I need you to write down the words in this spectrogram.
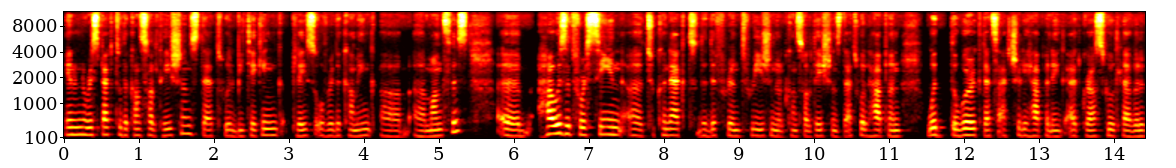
in respect to the consultations that will be taking place over the coming uh, uh, months, um, how is it foreseen uh, to connect the different regional consultations that will happen with the work that's actually happening at grassroots level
